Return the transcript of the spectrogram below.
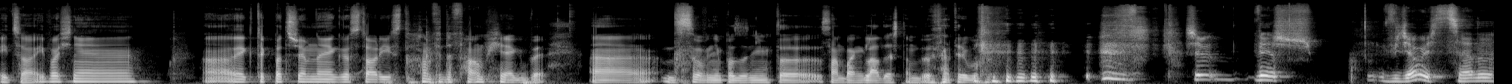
i co? I właśnie a jak tak patrzyłem na jego stories, to wydawało mi się jakby a, dosłownie poza nim to sam Bangladesz tam był na trybunie. Wiesz, widziałeś ceny?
